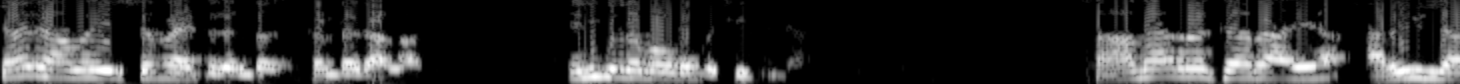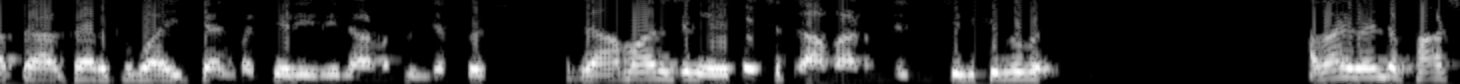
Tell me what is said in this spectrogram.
ഞാൻ രാമനെ ഈശ്വരനായിട്ട് കണ്ട കണ്ട ഒരാളാണ്. എനിക്കൊരു അപകടം പറ്റിയിട്ടില്ല. സാധാരണക്കാരായ അറിവില്ലാത്ത ആൾക്കാർക്ക് വായിക്കാൻ പറ്റിയ രീതിയിലാണ് തുഞ്ചത്ത് രാമാനുജൻ എഴുത്തച്ഛൻ രാമായണം രചിച്ചിരിക്കുന്നത് അതായത് അതിന്റെ ഭാഷ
